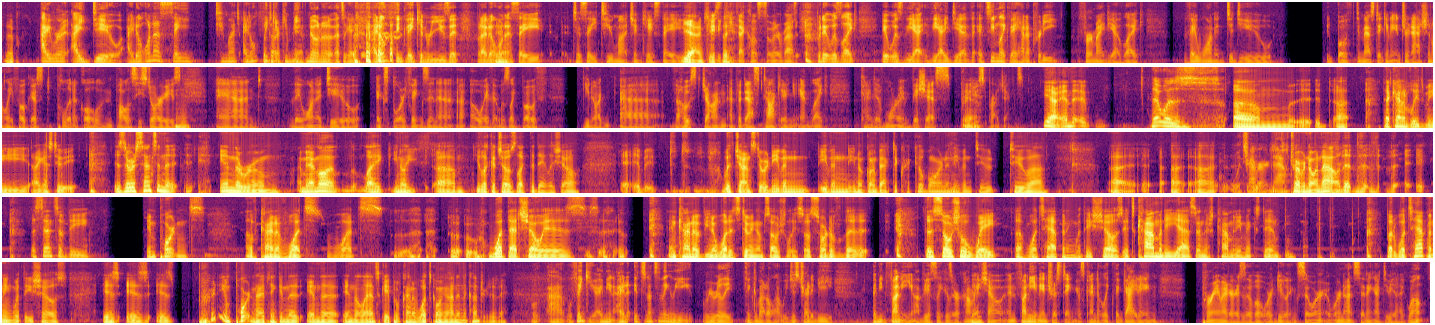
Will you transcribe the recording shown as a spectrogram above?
I re- I do. I don't want to say too much. I don't think it can be. yeah. No, no, no. That's okay. I don't think they can reuse it, but I don't Yeah. want to say to say too much in case they Yeah, in case they- keep that close to their vest. But it was like it was the the idea. That, it seemed like they had a pretty firm idea of like they wanted to do both domestic and internationally focused political and policy stories, Mhm. and they wanted to explore things in a, a, way that was like both, you know, uh, the host John at the desk talking and like kind of more ambitious Yeah. produced projects. Yeah, and it, that was um it, uh, that kind of leads me, I guess, to is there a sense in the in the room? I mean, I know, like you know, um, you look at shows like The Daily Show. It- with Jon Stewart, and even even you know going back to Craig Kilborn, and Mhm. even to to uh, uh, uh, uh, With Trevor now? Trevor Noah now, the, the, the, a sense of the importance of kind of what's what's uh, what that show is, and kind of you know what it's doing on socially. So sort of the the social weight of what's happening with these shows. It's comedy, yes, and there's comedy mixed in, but what's happening with these shows is is is pretty important, I think, in the in the in the landscape of kind of what's going on in the country today. Well, uh, well, thank you. I mean, I, it's not something we, we really think about a lot. We just try to be, I mean, funny, obviously, because we're a comedy Yeah. show, and funny and interesting is kind of like the guiding parameters of what we're doing. So we're we're not setting out to be like, well,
